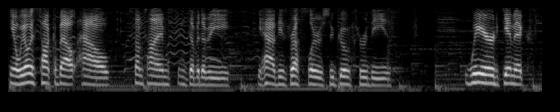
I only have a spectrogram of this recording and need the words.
you know we always talk about how sometimes in WWE you have these wrestlers who go through these weird gimmicks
